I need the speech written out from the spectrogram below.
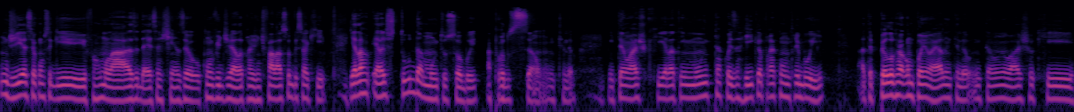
um dia, se eu conseguir formular as ideias certinhas, eu convide ela pra gente falar sobre isso aqui. E ela, ela estuda muito sobre a produção, entendeu? Então eu acho que ela tem muita coisa rica para contribuir, até pelo que eu acompanho ela, entendeu? Então eu acho que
